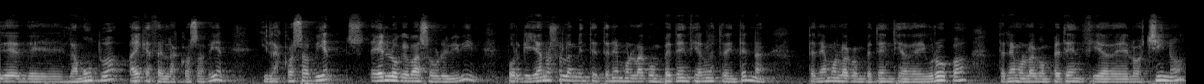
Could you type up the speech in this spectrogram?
desde la mutua hay que hacer las cosas bien. Y las cosas bien es lo que va a sobrevivir, porque ya no solamente tenemos la competencia nuestra interna, tenemos la competencia de Europa, tenemos la competencia de los chinos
